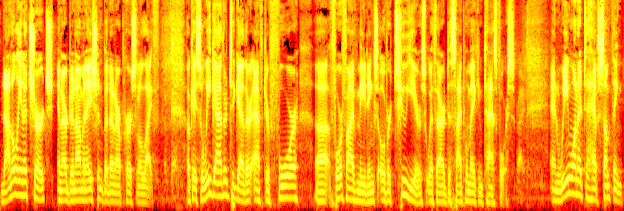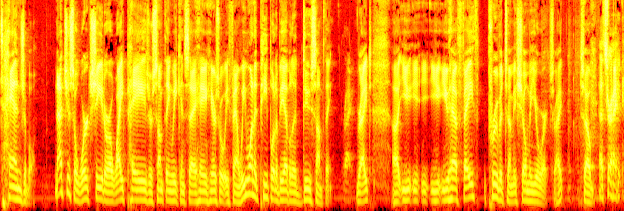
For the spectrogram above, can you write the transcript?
not only in a church in our denomination, but in our personal life. Okay. okay so we gathered together after four, uh, four or five meetings over two years with our disciple making task force. Right. And we wanted to have something tangible not just a worksheet or a white page or something we can say, hey, here's what we found. We wanted people to be able to do something. Right. Right. Uh, you, you, you have faith. Prove it to me. Show me your works. Right. So that's right.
